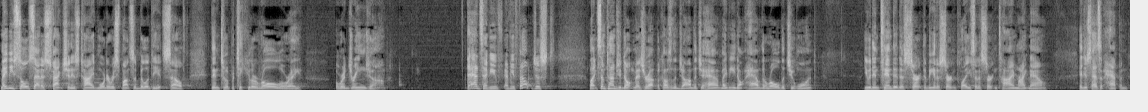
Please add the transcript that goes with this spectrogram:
Maybe soul satisfaction is tied more to responsibility itself than to a particular role or a, or a dream job. Dads, have you, have you felt just like sometimes you don't measure up because of the job that you have? Maybe you don't have the role that you want? You had intended a cert, to be at a certain place at a certain time right now. It just hasn't happened.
